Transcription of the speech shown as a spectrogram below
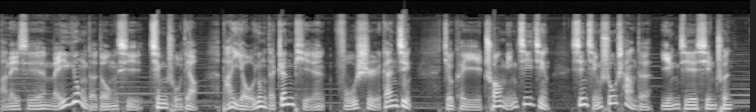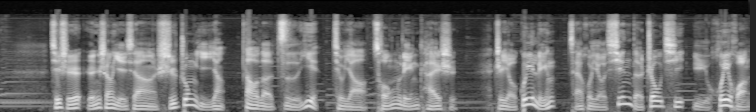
把那些没用的东西清除掉，把有用的珍品服饰干净，就可以窗明几净、心情舒畅地迎接新春。其实，人生也像时钟一样，到了子夜就要从零开始，只有归零。才会有新的周期与辉煌。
